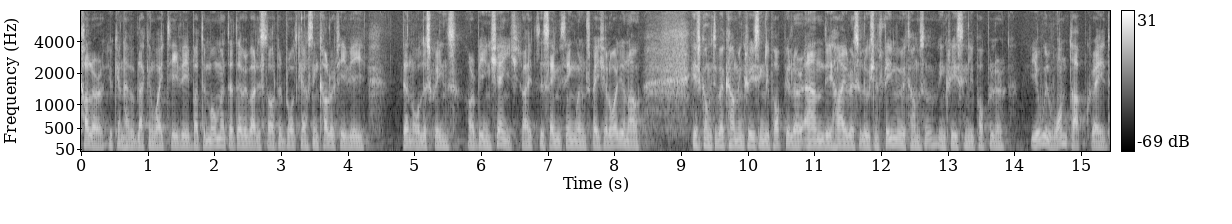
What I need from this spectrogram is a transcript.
color, you can have a black and white TV. But the moment that everybody started broadcasting color TV, then all the screens are being changed, right? The same thing when spatial audio now is going to become increasingly popular and the high resolution streaming becomes increasingly popular. You will want to upgrade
